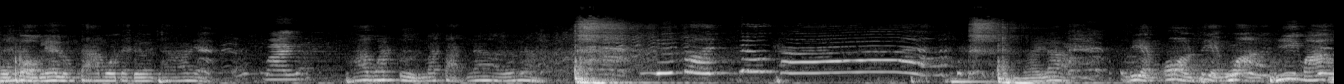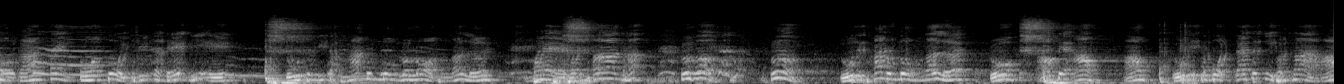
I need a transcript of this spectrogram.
ผมบอกแล้วหลวงตาโมวจะเดินช้าเนี่ยไปพาวันอื่นมาตัดหน้าแล้วน่ะนิมนต์เจ้าค่ะำไงล่ะ เสียงอ้อนเสียงหวานที่มาของการแต่งตัวสวยชีวิตกระเด็กนี่เอง ดูจะมีแต่พานุ่มๆหล่อๆทั้งนั้นเลย แม่มันท่านะเออเออดูสิพานุ่มๆทั้งนั้นเลย ดู เอาเตะเอา เอา ดูดิกบฏได้สักกี่พันค่าเอา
